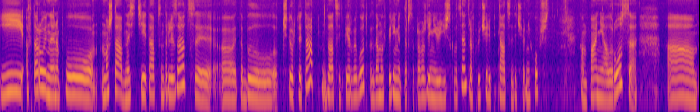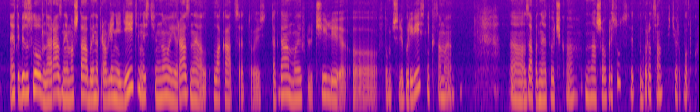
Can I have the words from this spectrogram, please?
И второй, наверное, по масштабности этап централизации, э, это был четвертый этап, 2021 год, когда мы в периметр сопровождения юридического центра включили 15 дочерних обществ компании «Алроса». А, это, безусловно, разные масштабы и направления деятельности, но и разная локация. То есть тогда мы включили, э, в том числе «Буревестник», самая э, западная точка нашего присутствия, это город Санкт-Петербург.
